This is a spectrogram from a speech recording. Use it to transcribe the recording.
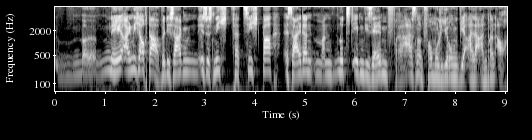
äh, nee, eigentlich auch da, würde ich sagen, ist es nicht verzichtbar, es sei denn, man nutzt eben dieselben Phrasen und Formulierungen wie alle anderen auch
